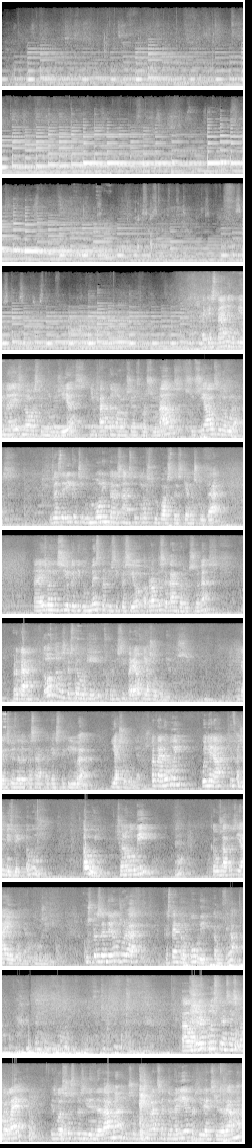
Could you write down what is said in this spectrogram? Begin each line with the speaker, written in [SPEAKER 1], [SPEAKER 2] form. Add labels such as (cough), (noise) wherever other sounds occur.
[SPEAKER 1] Aquest any el tema és noves tecnologies, impacte en les relacions personals, socials i laborals. Us haig de dir que han sigut molt interessants totes les propostes que hem escoltat. Eh, és l'edició que ha tingut més participació, a prop de 70 persones. Per tant, totes les que esteu aquí, que participareu, ja sou guanyadors. Que després d'haver passat aquesta criba, ja sou guanyadors. Per tant, avui guanyarà qui ho faci més bé. Avui. Avui. Això no vol dir eh, que vosaltres ja heu guanyat, com us he dit. Us presentaré el jurat, que està entre el públic, camuflat. El jurat 1 és Francesc Marlet, és la president de Dama, jo soc Montserrat Santa Maria, presidència de Dama.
